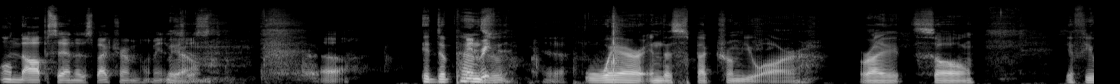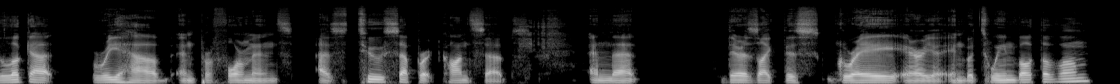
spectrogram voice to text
on the opposite end of the spectrum. I mean, it's Yeah. just, uh, It depends re- yeah. where in the spectrum you are, right? So if you look at rehab and performance as two separate concepts and that there's like this gray area in between both of them,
